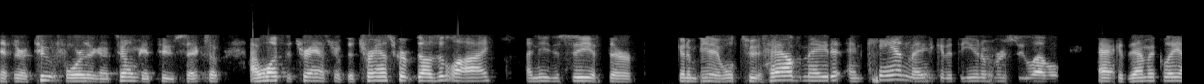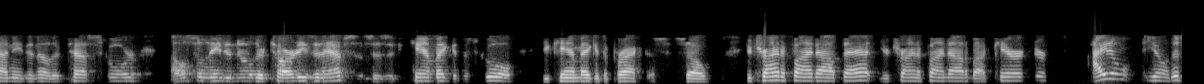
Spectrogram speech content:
If they're a two four, they're going to tell me a two six. So I want the transcript. The transcript doesn't lie. I need to see if they're going to be able to have made it and can make it at the university level academically. I need to know their test score. I also need to know their tardies and absences. If you can't make it to school, you can't make it to practice. So you're trying to find out that. You're trying to find out about character. I don't, you know, this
